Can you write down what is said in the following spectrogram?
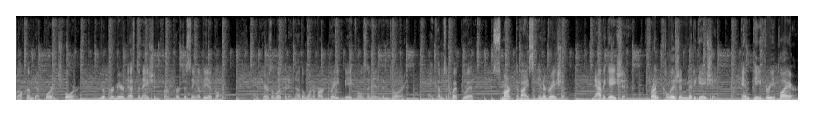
Welcome to Portage Ford, your premier destination for purchasing a vehicle. And here's a look at another one of our great vehicles in inventory and comes equipped with smart device integration, navigation, front collision mitigation, MP3 player,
